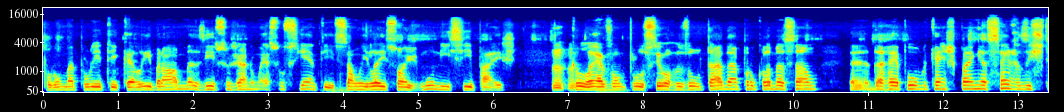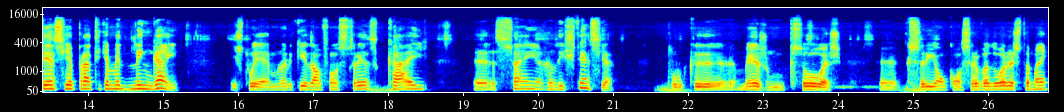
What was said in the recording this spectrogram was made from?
por uma política liberal, mas isso já não é suficiente. E são eleições municipais uhum. que levam pelo seu resultado à proclamação uh, da República em Espanha sem resistência praticamente de ninguém. Isto é, a monarquia de Alfonso XIII cai sem resistência, porque mesmo pessoas uh, que seriam conservadoras também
